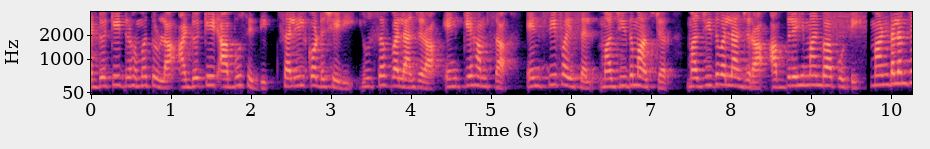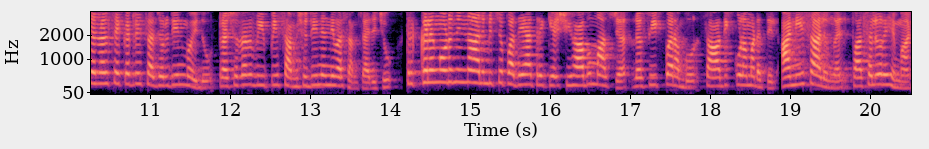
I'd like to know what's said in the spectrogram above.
advocate Rahmathulla advocate Abu Siddique Saleel Kodassery Yusuf Vallanchira N K Hamza N C Faisal Majeed master Majeed Vallanchira Abdurahiman Bapputty മണ്ഡലം general secretary Sajaruddin Moidu treasurer V P Shamsuddin എന്നിവർ സംസാരിച്ചു. തൃക്കലങ്ങോട് നിന്ന് ആരംഭിച്ച പദയാത്രയ്ക്ക് Shihab master Rafeeq Parambur Sadiq Kulamadathil Anees Alungal Fasalu Rahman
